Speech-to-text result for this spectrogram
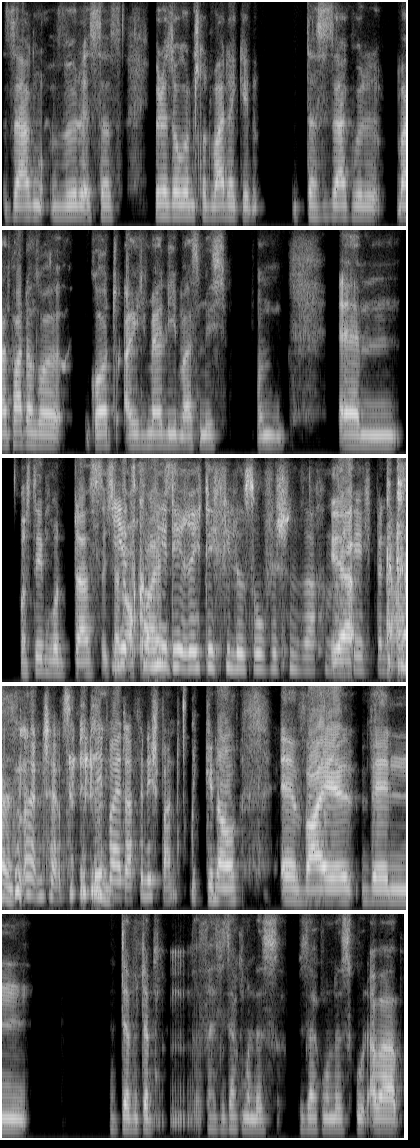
sagen würde, ist, dass ich würde sogar einen Schritt weiter gehen, dass ich sagen würde, mein Partner soll Gott eigentlich mehr lieben als mich. Und ähm, aus dem Grund, dass ich dann Jetzt auch kommen hier weiß, die richtig philosophischen Sachen. Ja. Okay, ich bin aus. Nein, Scherz. Red weiter, finde ich spannend. genau, äh, weil wenn, da, da, wie sagt man das, wie sagt man das gut, aber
